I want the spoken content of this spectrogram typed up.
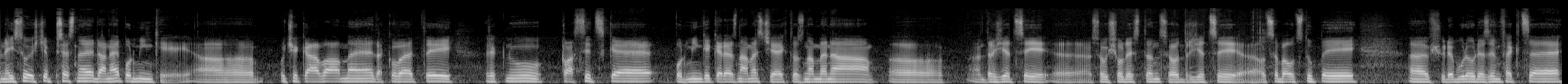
nejsou ještě přesné dané podmínky. Očekáváme takové ty, řeknu, klasické podmínky, které známe z Čech, to znamená držet si social distance, držet si od sebe odstupy, všude budou dezinfekce,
